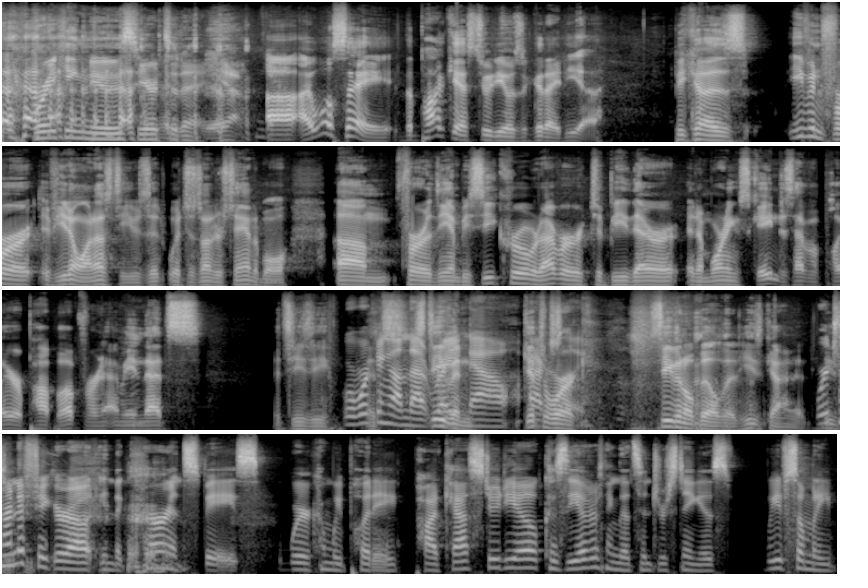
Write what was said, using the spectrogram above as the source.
Breaking news here today. Yeah. Uh, I will say the podcast studio is a good idea because even for if you don't want us to use it, which is understandable, um, for the NBC crew or whatever to be there in a morning skate and just have a player pop up for. I mean, that's it's easy. We're working It's- on that right now, Get to work. actually. Steven will build it. He's got it. We're He's- trying to figure out in the current space where can we put a podcast studio because the other thing that's interesting is we have so many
